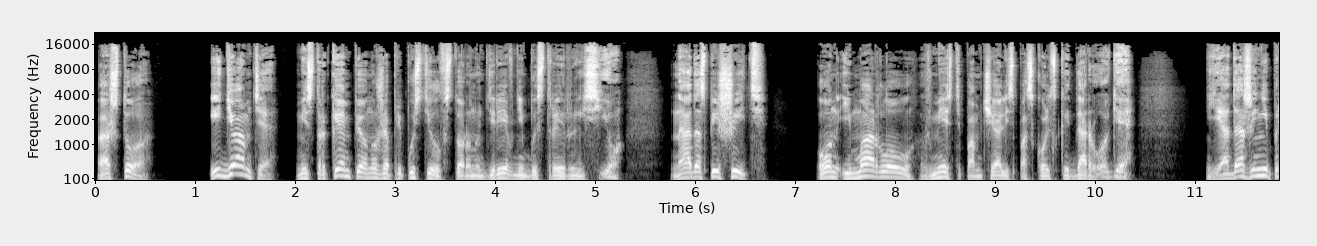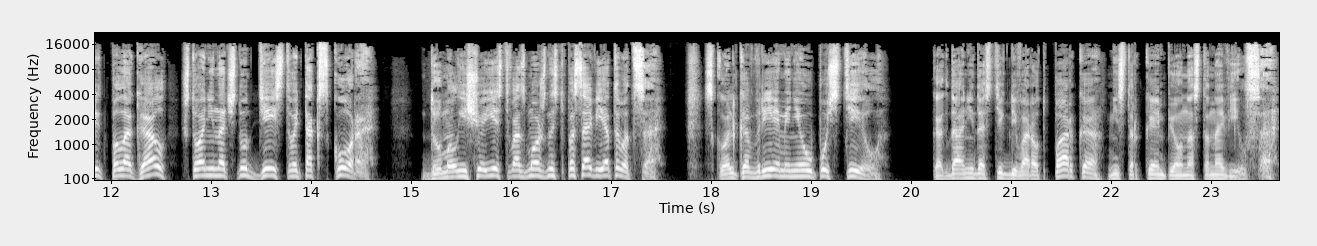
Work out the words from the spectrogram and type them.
«А что?» «Идемте!» — мистер Кэмпион уже припустил в сторону деревни быстрой рысью. «Надо спешить!» Он и Марлоу вместе помчались по скользкой дороге. Я даже не предполагал, что они начнут действовать так скоро. Думал, еще есть возможность посоветоваться. Сколько времени упустил!» Когда они достигли ворот парка, мистер Кэмпион остановился.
